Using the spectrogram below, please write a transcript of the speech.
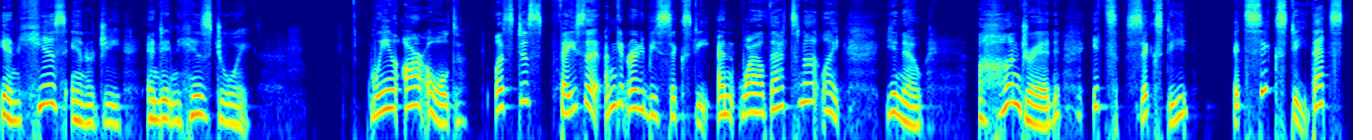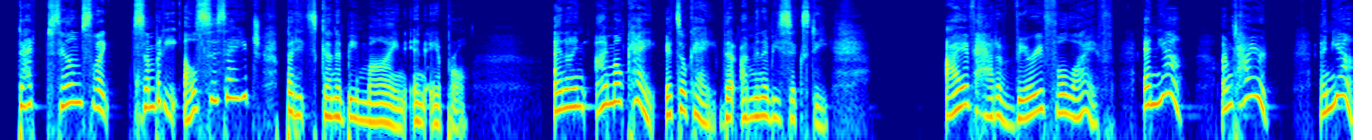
in His energy and in His joy. We are old. Let's just face it. I'm getting ready to be 60. And while that's not like, you know, a hundred, it's 60. It's 60. That's that sounds like somebody else's age, but it's going to be mine in April. And I, I'm okay. It's okay that I'm going to be 60. I have had a very full life. And yeah, I'm tired. And yeah,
